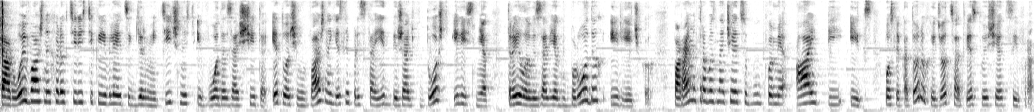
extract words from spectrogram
Второй важной характеристикой является герметичность и водозащита. Это очень важно, если предстоит бежать в дождь или снег, трейловый забег в бродах и речках. Параметр обозначается буквами IPX, после которых идет соответствующая цифра.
